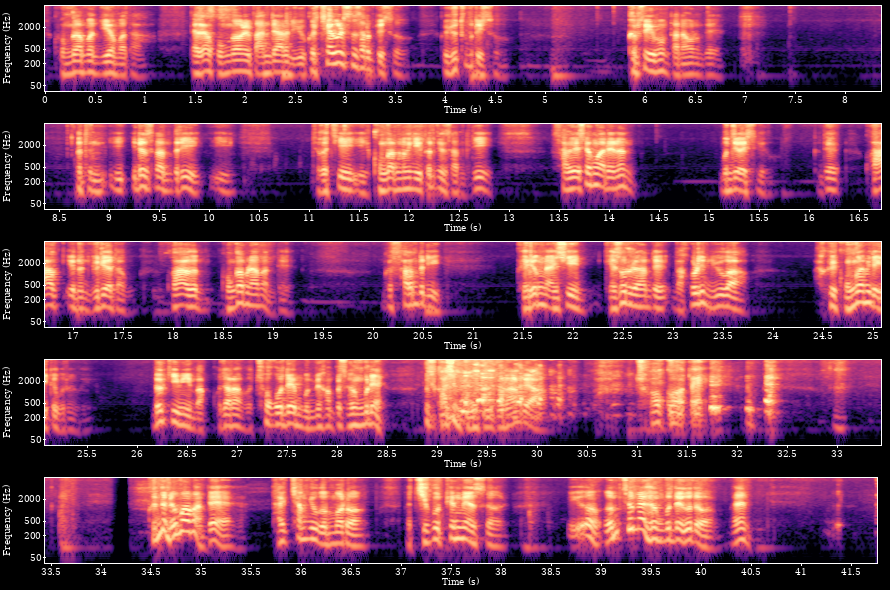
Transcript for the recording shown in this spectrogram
공감은 위험하다. 내가 공감을 반대하는 이유. 그 책을 쓴 사람도 있어. 그 유튜브도 있어. 검색해보면 다 나오는데. 하여튼, 이, 런 사람들이, 이, 저같이 이 공감 능력이 떨어진 사람들이 사회생활에는 문제가 있어요. 근데 과학에는 유리하다고. 과학은 공감을 하면 안 돼. 그 사람들이 괴력난신, 개소리를 하는데 막 홀리는 이유가 아, 그게 공감이 되기 때문에 그래요. 느낌이 막 오잖아. 초고대 문명 벌써 흥분해. 벌써 가슴이 둥둥하는 거야. 초고대. 근데 넘어가면 안 돼. 달 착륙 음모론, 지구 평면설, 이거 엄청나게 흥분되거든.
